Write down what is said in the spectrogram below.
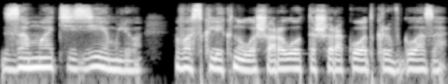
«За мать землю!» — воскликнула Шарлотта, широко открыв глаза.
